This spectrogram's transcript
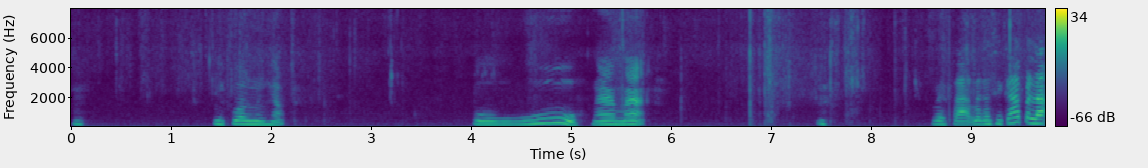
อืมนี่พวงหนึ่งเนาะโอ้งามมากไปฝากแล้วก็สิกลับไปละ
